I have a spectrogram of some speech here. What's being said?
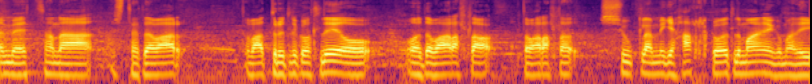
einmitt, þannig að þetta var, þetta var drullu gott lið og, og þetta var alltaf, þetta alltaf sjúklega mikið hark á öllum æfingum að því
